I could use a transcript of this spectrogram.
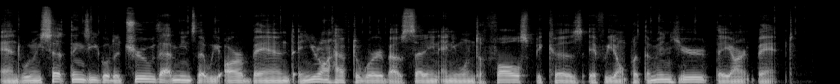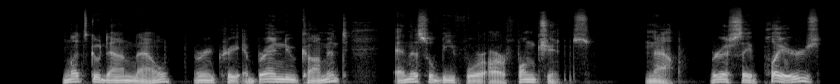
And when we set things equal to true, that means that we are banned and you don't have to worry about setting anyone to false because if we don't put them in here, they aren't banned. Let's go down now. We're going to create a brand new comment and this will be for our functions. Now, we're going to say players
